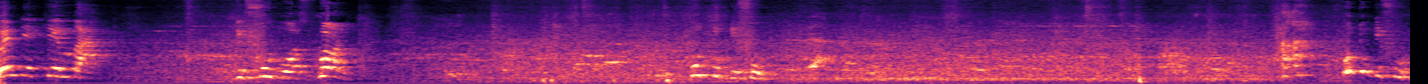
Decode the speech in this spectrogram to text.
When they came back, the food was gone. Who took the food? Ah, ah, who took the food?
